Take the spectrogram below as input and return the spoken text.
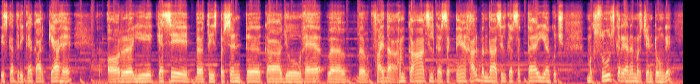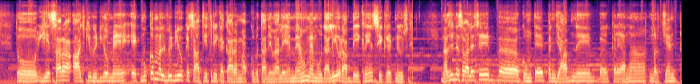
اس کا طریقہ کار کیا ہے اور یہ کیسے تیس پرسنٹ کا جو ہے فائدہ ہم کہاں حاصل کر سکتے ہیں؟ ہر بندہ حاصل کر سکتا ہے یا کچھ مخصوص کریانہ مرچنٹ ہوں گے۔ تو یہ سارا آج کی ویڈیو میں ایک مکمل ویڈیو کے ساتھ یہ طریقہ کار ہم آپ کو بتانے والے ہیں۔ میں ہوں محمود علی اور آپ دیکھ رہے ہیں سیکرٹ نیوز ناظرین، اس حوالے سے حکومت پنجاب نے کریانہ مرچنٹ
